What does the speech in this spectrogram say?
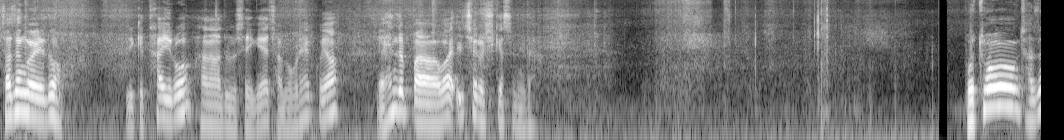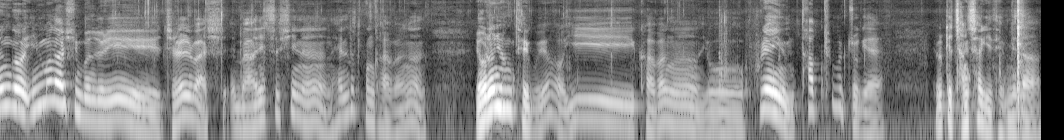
자전거에도 이렇게 타이로 하나, 둘, 세 개 작업을 했고요. 예, 핸들바와 일체를 시켰습니다. 보통 자전거 입문하신 분들이 제일 마시, 많이 쓰시는 핸드폰 가방은 이런 형태고요. 이 가방은 요 프레임 탑 튜브 쪽에 이렇게 장착이 됩니다.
